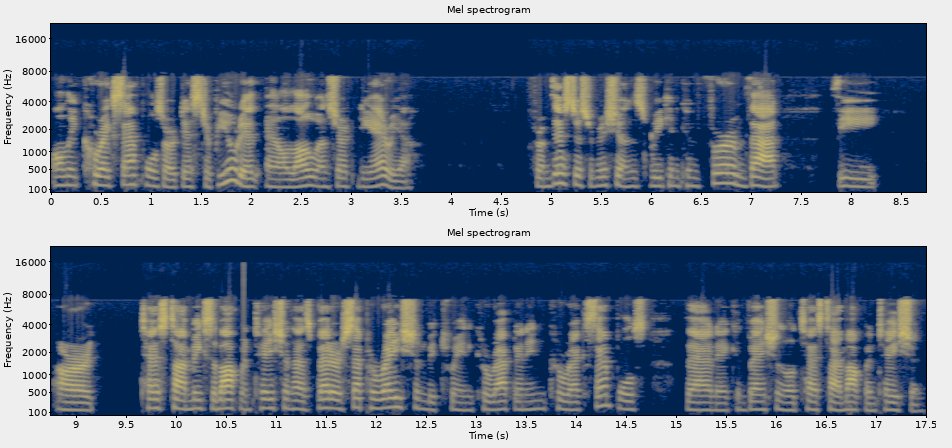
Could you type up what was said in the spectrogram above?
only correct samples are distributed in a low uncertainty area. From these distributions, we can confirm that the our test time mix-up augmentation has better separation between correct and incorrect samples than a conventional test time augmentation.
